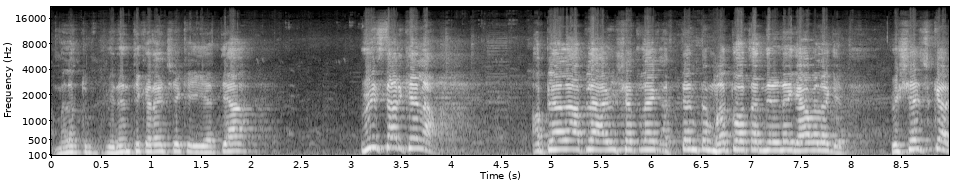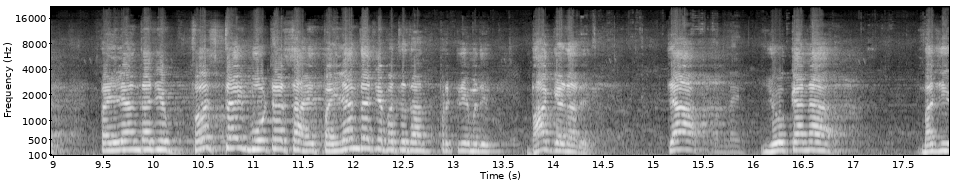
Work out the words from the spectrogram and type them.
आम्हाला तू विनंती करायची आहे की येत्या वीस तारखेला आपल्याला आपल्या आयुष्यातला एक अत्यंत महत्त्वाचा निर्णय घ्यावा लागेल. विशेषकर पहिल्यांदा जे फर्स्ट टाइम वोटर्स आहेत पहिल्यांदा जे मतदान प्रक्रियेमध्ये भाग घेणार आहेत त्या युवकांना माझी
